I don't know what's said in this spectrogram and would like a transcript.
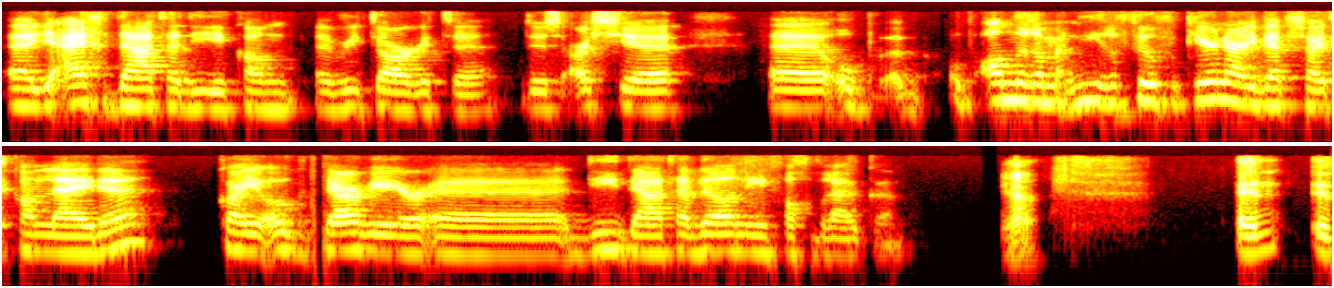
uh, je eigen data die je kan retargeten. Dus als je op, op andere manieren veel verkeer naar je website kan leiden, kan je ook daar weer die data wel in ieder geval gebruiken. Ja, en eh,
